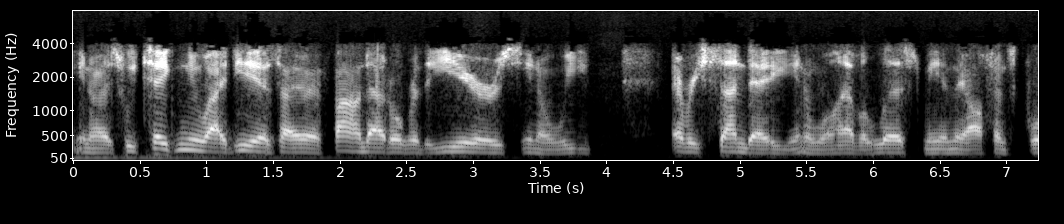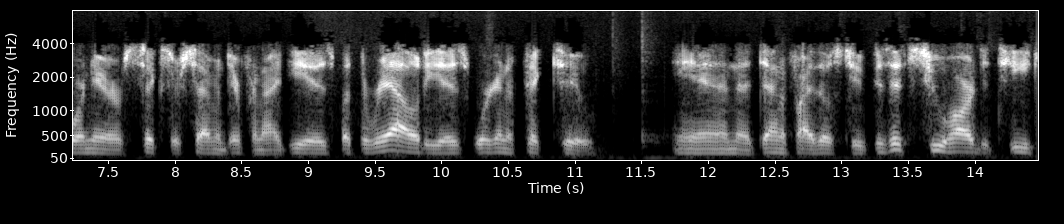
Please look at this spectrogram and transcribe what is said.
you know, as we take new ideas, I found out over the years, you know, we every Sunday, you know, we'll have a list, me and the offense coordinator, of six or seven different ideas. But the reality is, we're going to pick two and identify those two because it's too hard to teach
